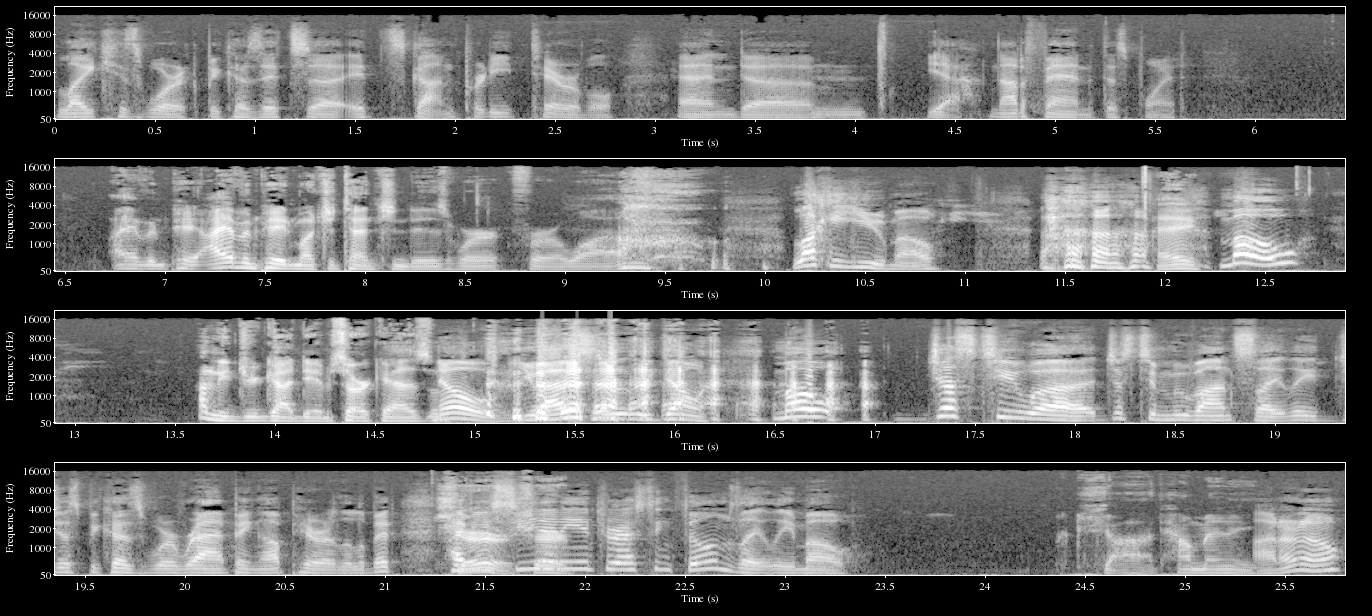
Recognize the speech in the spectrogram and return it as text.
like his work because it's uh, it's gotten pretty terrible, and um, yeah, not a fan at this point. I haven't paid I haven't paid much attention to his work for a while. Lucky you, Mo. hey, Mo. I need your goddamn sarcasm. No, you absolutely don't, Mo. Just to uh, just to move on slightly, just because we're wrapping up here a little bit. have you seen sure. any interesting films lately, Mo? God, how many? I don't know.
